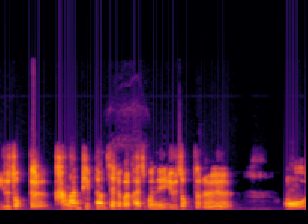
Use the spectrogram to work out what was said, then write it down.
유족들 강한 비판 세력을 가지고 있는 유족들을 뭐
